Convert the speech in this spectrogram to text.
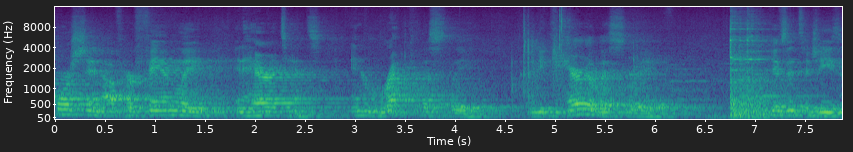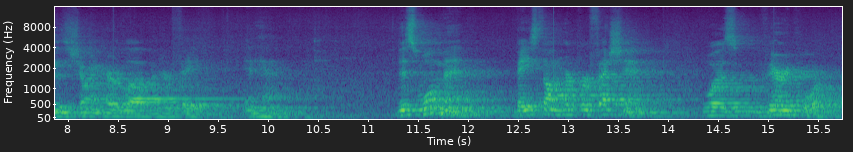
portion of her family inheritance and recklessly, maybe carelessly, gives it to Jesus, showing her love and her faith in him. This woman, based on her profession, was very poor,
